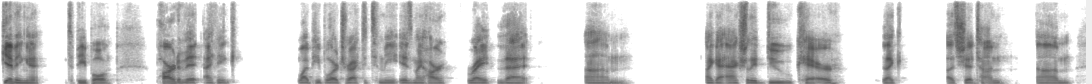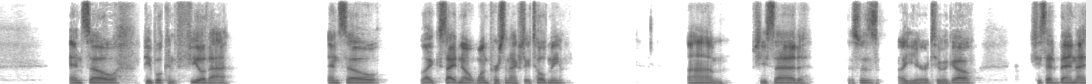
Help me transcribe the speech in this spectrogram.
giving it to people. Part of it i think why people are attracted to me is my heart right that um like i actually do care like a shit ton um, and so people can feel that. And so, like, side note, one person actually told me, um, she said, this was a year or two ago. She said, Ben, I,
